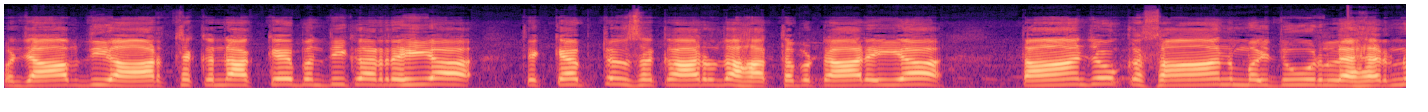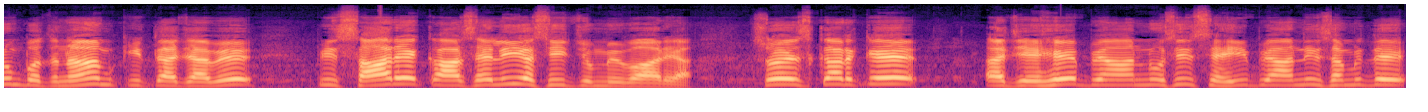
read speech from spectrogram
ਪੰਜਾਬ ਦੀ ਆਰਥਿਕ ਨਾਕੇਬੰਦੀ ਕਰ ਰਹੀ ਆ ਤੇ ਕੈਪਟਨ ਸਰਕਾਰ ਉਹਦਾ ਹੱਥ ਵਟਾ ਰਹੀ ਆ। ਤਾਂ ਜੋ ਕਿਸਾਨ ਮਜ਼ਦੂਰ ਲਹਿਰ ਨੂੰ ਬਦਨਾਮ ਕੀਤਾ ਜਾਵੇ ਵੀ ਸਾਰੇ ਕਾਸੇ ਲਈ ਅਸੀਂ ਜ਼ਿੰਮੇਵਾਰ ਆ। ਸੋ ਇਸ ਕਰਕੇ ਅਜਿਹੇ ਬਿਆਨ ਨੂੰ ਅਸੀਂ ਸਹੀ ਬਿਆਨ ਨਹੀਂ ਸਮਝਦੇ।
